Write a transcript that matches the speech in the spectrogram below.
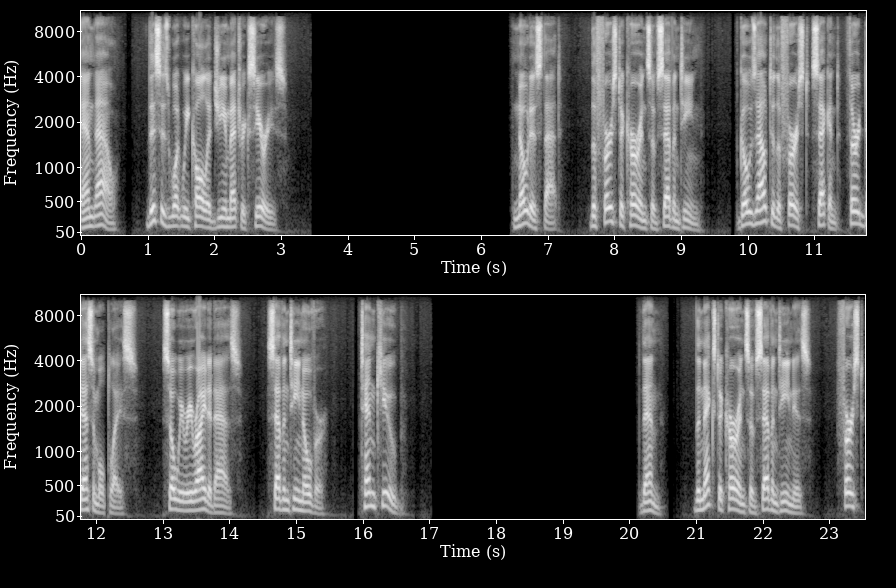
And now, this is what we call a geometric series. Notice that the first occurrence of 17 goes out to the first, second, third decimal place. So we rewrite it as 17 over 10 cube. Then, the next occurrence of 17 is first,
